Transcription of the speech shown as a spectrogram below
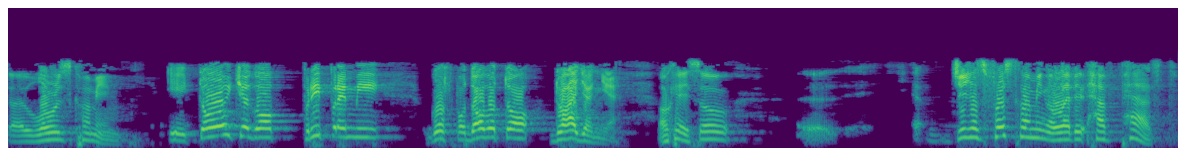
Lord's coming. И тој ќе го припреми Господовото доаѓање. Okay, so uh, Jesus first coming already have passed.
